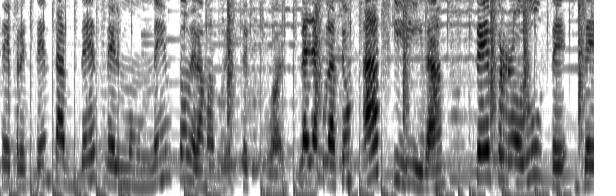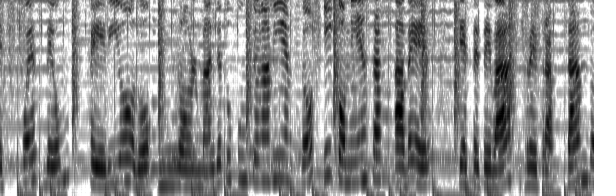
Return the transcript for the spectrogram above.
se presenta desde el momento de la madurez sexual. La eyaculación adquirida se produce después de un periodo normal de tu funcionamiento y comienzas a ver que se te va retrasando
